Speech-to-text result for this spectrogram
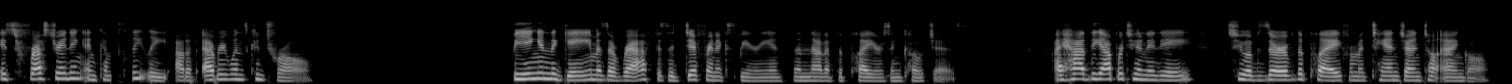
It's frustrating and completely out of everyone's control. Being in the game as a ref is a different experience than that of the players and coaches. I had the opportunity to observe the play from a tangential angle,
